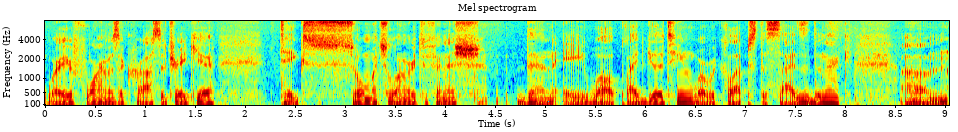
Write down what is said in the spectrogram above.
where your forearm is across the trachea, takes so much longer to finish than a well applied guillotine where we collapse the sides of the neck. Um,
